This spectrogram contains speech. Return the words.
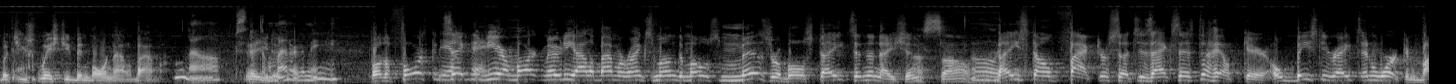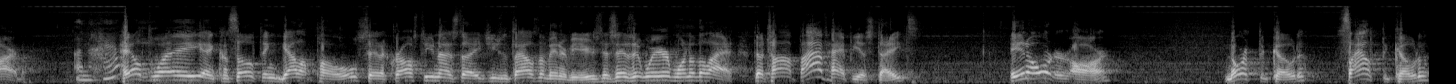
But you wished you'd been born in Alabama. No, it Yeah, you don't do. matter to me. For the fourth consecutive okay. year, Mark Moody, Alabama ranks among the most miserable states in the nation. I saw. Oh. Based on factors such as access to health care, obesity rates, and work environment. Unhappy. Healthway and Consulting Gallup poll said across the United States, using thousands of interviews, it says that we're one of the last. The top five happiest states, in order, are North Dakota, South Dakota,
